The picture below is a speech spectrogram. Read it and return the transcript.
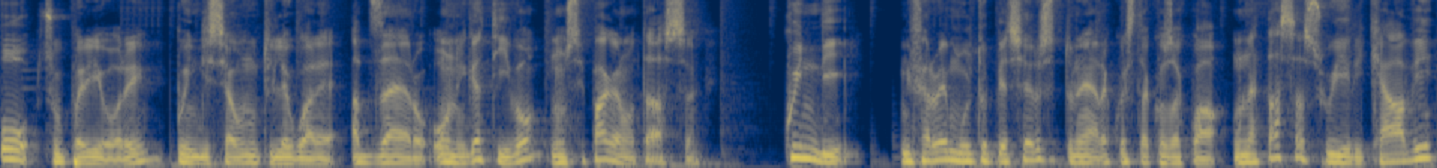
o superiori, quindi se ha un utile uguale a zero o negativo, non si pagano tasse. Quindi mi farebbe molto piacere sottolineare questa cosa qua. Una tassa sui ricavi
